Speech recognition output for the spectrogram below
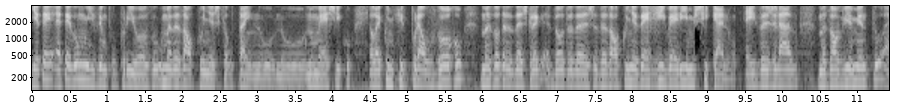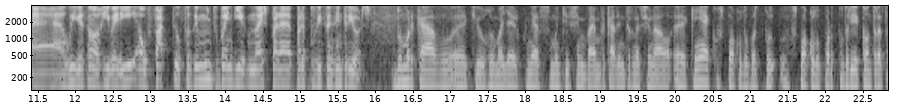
E até, até dou um exemplo curioso, uma das alcunhas que ele tem no, no, no México, ele é conhecido por El Zorro, mas outra das, outra das, das alcunhas é Ribéry mexicano. É exagerado, mas obviamente a, a ligação ao Ribéry é o facto de ele fazer muito bem diagonais para, para posições interiores. Do mercado eh, que o Rui Malheiro conhece muitíssimo bem, mercado internacional, eh, quem é que o Futebol Clube do Porto, o Futebol Clube do Porto poderia contratar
